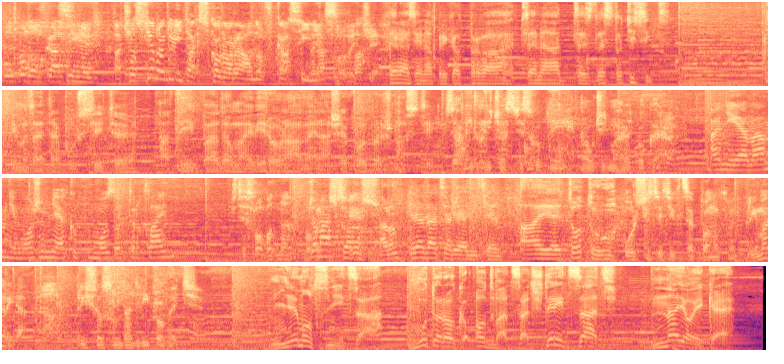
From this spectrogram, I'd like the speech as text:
Obchodom v kasíne. A čo ste robili tak skoro ráno v kasíne, človeče? Teraz je napríklad prvá cena cez 200 tisíc. Vy ma zajtra pustíte a tým pádom aj vyrovnáme naše podržnosti. Za aký dlhý čas ste schopní naučiť ma hrať poker? Ani ja vám nemôžem nejako pomôcť, doktor Klein. Ste slobodná? Tomáško, Áno? Hľadáte riaditeľ. A je to tu. Určite ti chce ponúknuť primária. Prišiel som dať výpoveď. Nemocnica. V útorok o 20.40 na Jojke.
